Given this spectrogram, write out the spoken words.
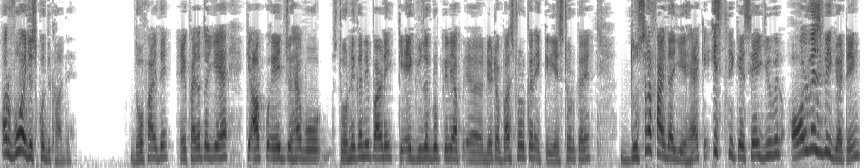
اور وہ ایج اس کو دکھا دیں دو فائدے ایک فائدہ تو یہ ہے کہ آپ کو ایج جو ہے وہ اسٹور نہیں کرنی پڑ رہی کہ ایک یوزر گروپ کے لیے آپ ڈیٹ آف برتھ اسٹور کریں ایک کے لیے اسٹور کریں دوسرا فائدہ یہ ہے کہ اس طریقے سے you will always be getting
